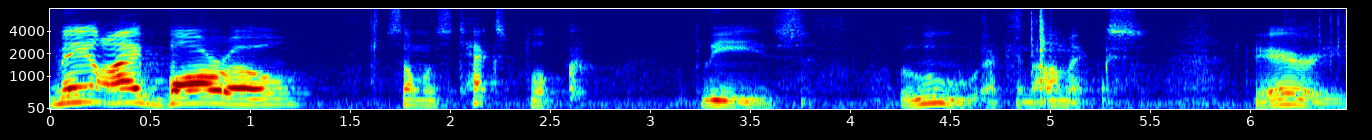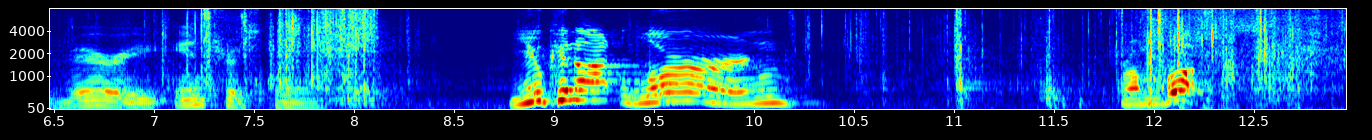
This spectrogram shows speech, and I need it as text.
May I borrow someone's textbook, please? Ooh, economics. Very, very interesting. You cannot learn from books.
